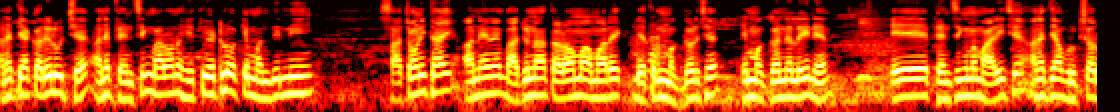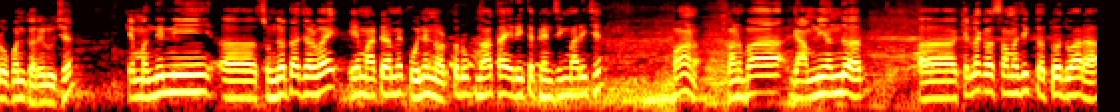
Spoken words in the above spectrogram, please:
અને ત્યાં કરેલું જ છે. અને ફેન્સિંગ મારવાનો હેતુ એટલો કે મંદિરની સાચવણી થાય અને બાજુના તળાવમાં અમારે એક બે ત્રણ મગર છે. એ મગરને લઈને એ ફેન્સિંગ અમે મારી છે અને ત્યાં વૃક્ષારોપણ કરેલું છે. કે મંદિરની સુંદરતા જળવાય એ માટે અમે કોઈને નડતરરૂપ ન થાય એ રીતે ફેન્સિંગ મારી છે. પણ કણભા ગામની અંદર કેટલાક અસામાજિક તત્વો દ્વારા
